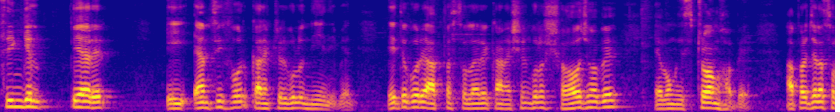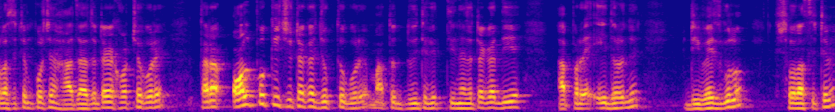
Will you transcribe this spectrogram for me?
সিঙ্গেল পেয়ারের এই এমসি ফোর কানেক্টরগুলো নিয়ে নেবেন। এতে করে আপনার সোলারের কানেকশনগুলো সহজ হবে এবং স্ট্রং হবে। আপনারা যারা সোলার সিস্টেম করছেন, হাজার হাজার টাকা খরচা করে, তারা অল্প কিছু টাকা যুক্ত করে, মাত্র দুই থেকে তিন হাজার টাকা দিয়ে আপনারা এই ধরনের ডিভাইসগুলো সোলার সিস্টেমে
